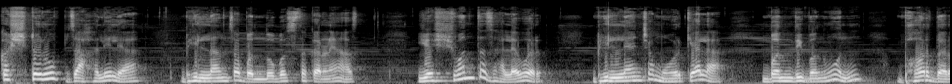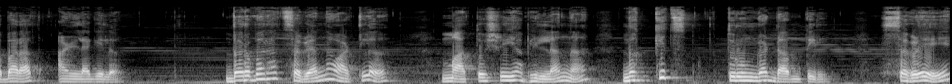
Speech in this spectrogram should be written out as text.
कष्टरूप जाहलेल्या भिल्लांचा बंदोबस्त करण्यास यशवंत झाल्यावर भिल्ल्यांच्या मोहरक्याला बंदी बनवून भर दरबारात आणल्या गेलं. दरबारात सगळ्यांना वाटलं मातोश्री या भिल्लांना नक्कीच तुरुंगात डांबतील. सगळे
